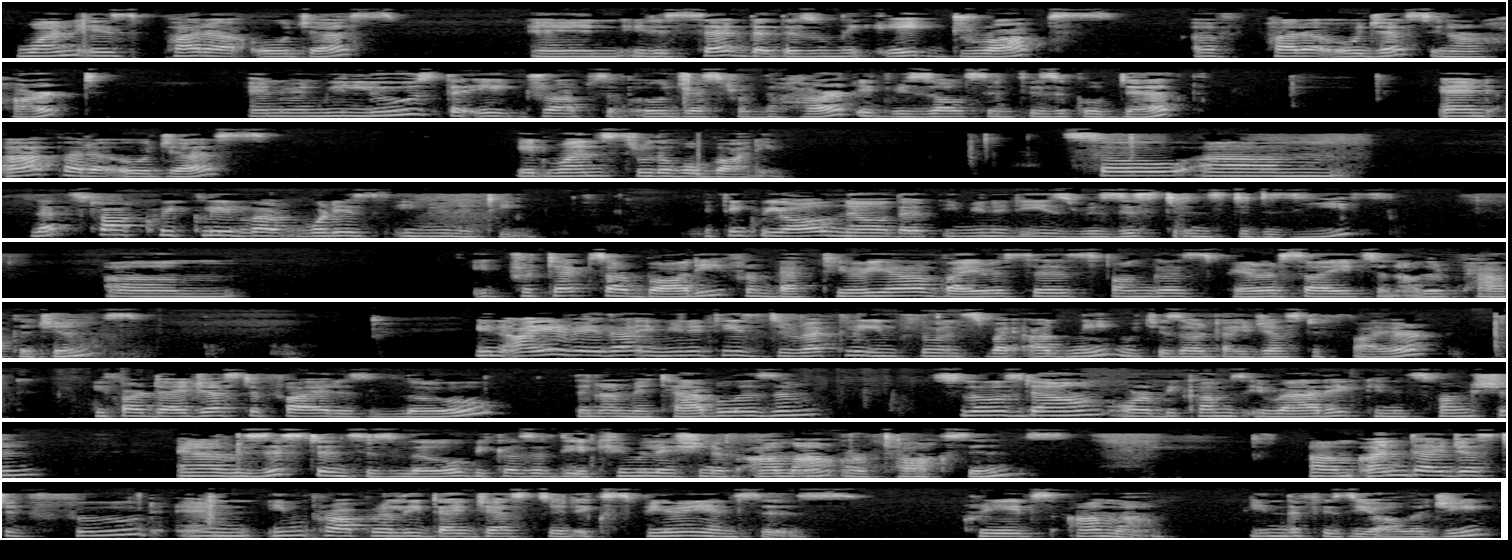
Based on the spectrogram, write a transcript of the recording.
One is para ojas, and it is said that there's only eight drops of para ojas in our heart. And when we lose the eight drops of ojas from the heart, it results in physical death. And apara ojas, it runs through the whole body. So, um, let's talk quickly about what is immunity. I think we all know that immunity is resistance to disease. Um, it protects our body from bacteria, viruses, fungus, parasites, and other pathogens. In Ayurveda, immunity is directly influenced by Agni, which is our digestive fire. If our digestive fire is low, then our metabolism slows down or becomes erratic in its function, and our resistance is low because of the accumulation of ama or toxins. Um, undigested food and improperly digested experiences creates ama in the physiology.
